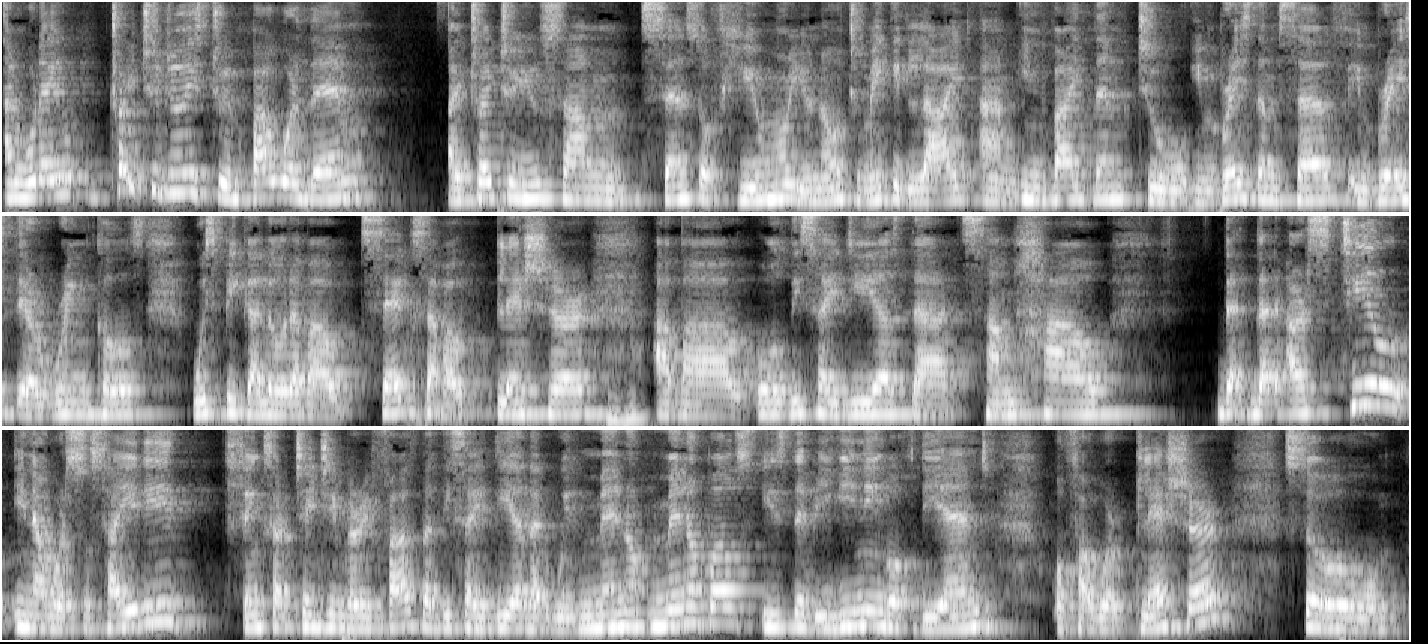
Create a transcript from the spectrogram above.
And what I try to do is to empower them. I try to use some sense of humor, you know, to make it light and invite them to embrace themselves, embrace their wrinkles. We speak a lot about sex, about pleasure, mm-hmm. about all these ideas that somehow that, that are still in our society. Things are changing very fast, but this idea that with meno- menopause is the beginning of the end of our pleasure. So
